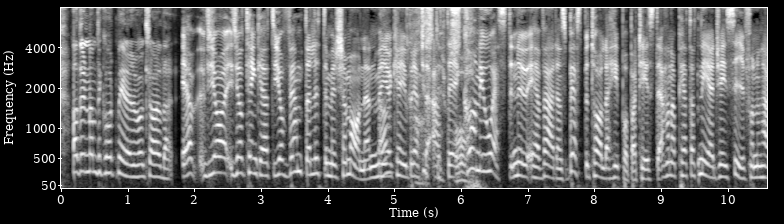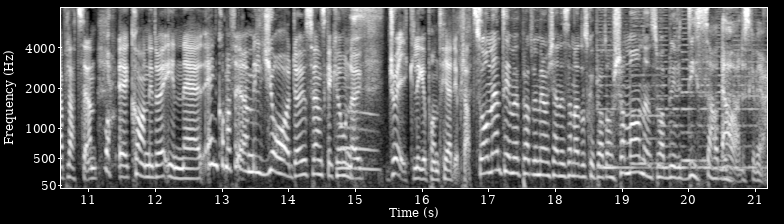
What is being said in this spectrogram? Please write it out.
Hade du någonting kort med dig eller var klara där? Ja, jag, jag tänker att jag väntar lite med shamanen men Ja, jag kan ju berätta att eh, Kanye West nu är världens bäst betalda hiphopartist. Han har petat ner Jay-Z från den här platsen. Eh, Kanye drar in eh, 1,4 miljarder svenska kronor. Drake ligger på en tredje plats. Så om en timme pratar vi mer om kändisarna. Då ska vi prata om shamanen som har blivit dissad. Ja, det ska vi göra.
